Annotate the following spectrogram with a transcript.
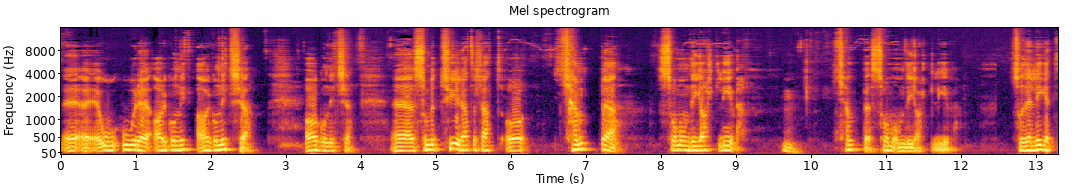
er er ordet argoni- argonitche, agonitche, eh, som betyr rett og slett å kjempe som om det gjaldt livet. Kjempe som om det gjaldt livet. Så det ligger et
